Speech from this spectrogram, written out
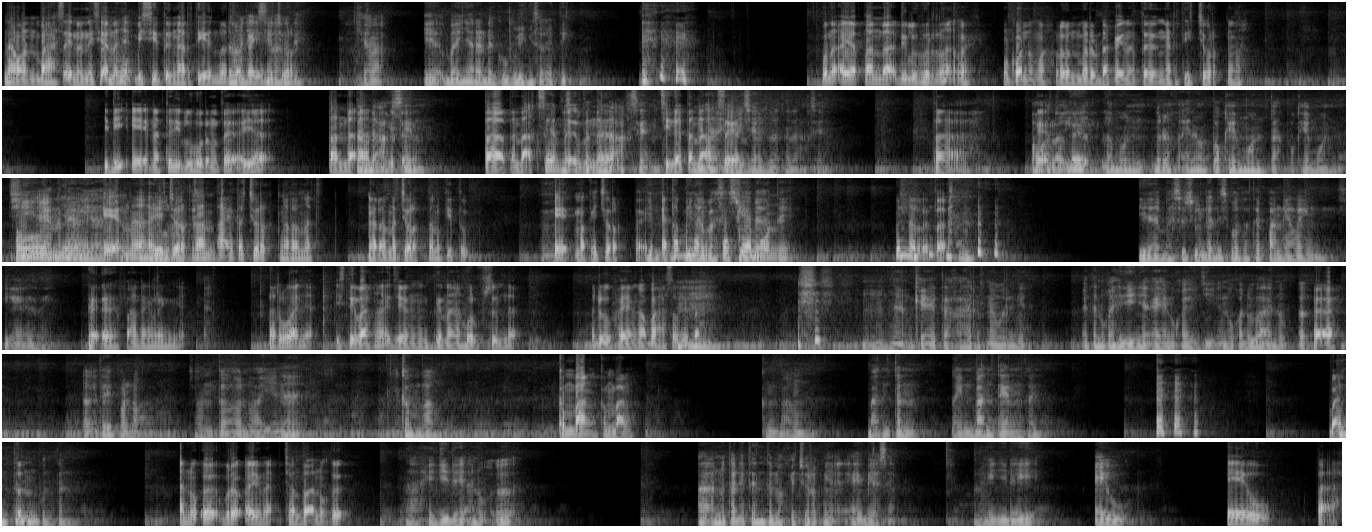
Naon bahasa Indonesia nanya bisi teu ngartieun baru istilah curak. Kira. Ya, banyak ada googling seetik. Kuna aya tanda di luhurna weh. Pokoknya mah lawan baru dak ayeuna teu ngarti curak mah. Jadi e nanti di luhur nanti aya tandaan tanda gitu. aksen. Ta tanda aksen disebut bener. tanda aksen. Siga tanda Dina aksen. Indonesia disebut tanda aksen. Ta oh Eh, atau nate. iya lamun berak kayaknya Pokemon tah Pokemon. Si oh E nanti nya aya e na aya luhur curakan ta eta curak ngaranna ngaranna curak tanu kitu. E make curak teh. Eta bener Pokemon. teh. Bener eta di bahasa Sunda disebut teh paneleng si E teh heeh panelengnya saruanya istilahnya jeung tina huruf Sunda. Aduh hayang ngabahas oge tah Heeh, nya kayak eta kaharepna meureunnya. Eta nu kahijinya eh nu kahiji anu kadua anu eh heeh. Eh, pondok. Contoh nu ayeuna kembang. Kembang kembang. Kembang Banten lain Banten kan? Banten. Punten punten anu e bro ayeuna contoh anu e. Nah hiji deui anu e. Ah anu tadi teh teu make cureknya e biasa. Anu hiji deui eu eu tah.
